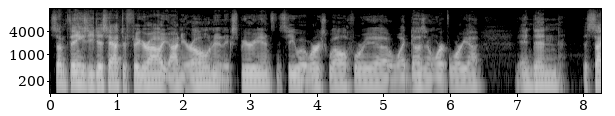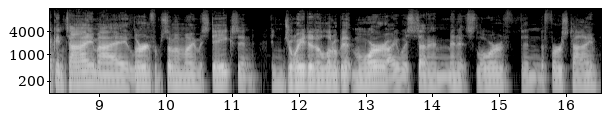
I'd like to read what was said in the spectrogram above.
some things you just have to figure out on your own and experience and see what works well for you and what doesn't work for you. And then the second time, I learned from some of my mistakes and enjoyed it a little bit more. I was seven minutes slower than the first time.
